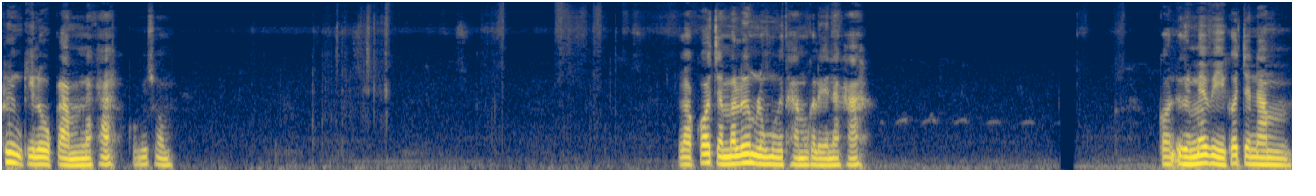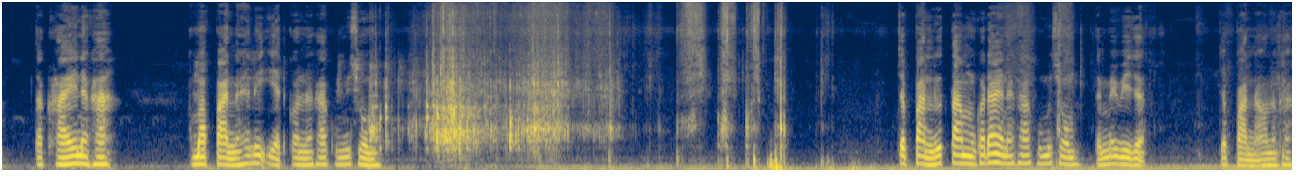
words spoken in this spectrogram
ครึ่งกิโลกรัมนะคะ คุณผู้ชม เราก็จะมาเริ่มลงมือทำกันเลยนะคะ ก่อนอื่นแม่วีก็จะนำตะไคร้นะคะเอามาปั่นให้ละเอียดก่อนนะคะ คุณผู้ชม จะปั่นหรือตำก็ได้นะคะ คุณผู้ชม แต่แม่วีจะ จะปั่นเอานะคะ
